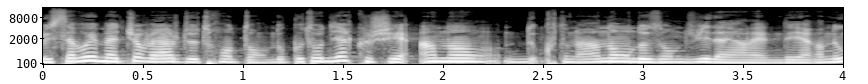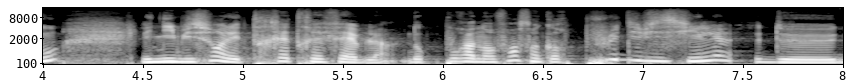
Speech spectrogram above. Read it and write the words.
Le cerveau est mature vers l'âge de 30 ans. Donc, autant dire que chez un an, quand on a un an, deux ans de vie derrière, derrière nous, l'inhibition, elle est très très faible. Donc, pour un enfant, c'est encore plus difficile de,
